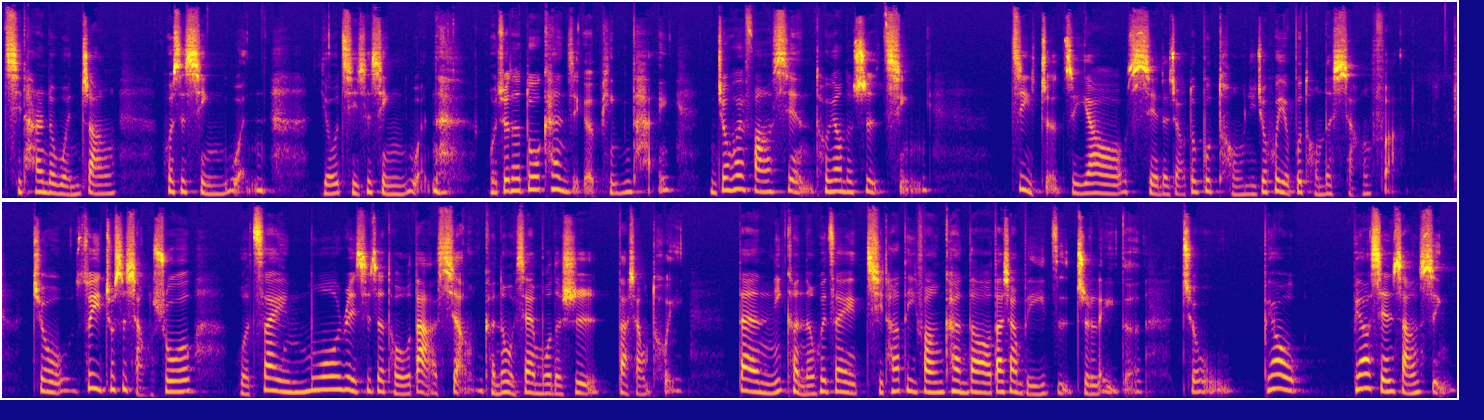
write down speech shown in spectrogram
其他人的文章或是新闻，尤其是新闻，我觉得多看几个平台，你就会发现同样的事情。记者只要写的角度不同，你就会有不同的想法。就所以就是想说，我在摸瑞士这头大象，可能我现在摸的是大象腿，但你可能会在其他地方看到大象鼻子之类的。就不要不要先相信，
